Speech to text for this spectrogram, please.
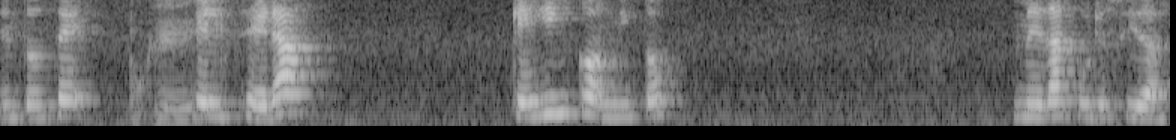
Entonces, el será, que es incógnito, me da curiosidad.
